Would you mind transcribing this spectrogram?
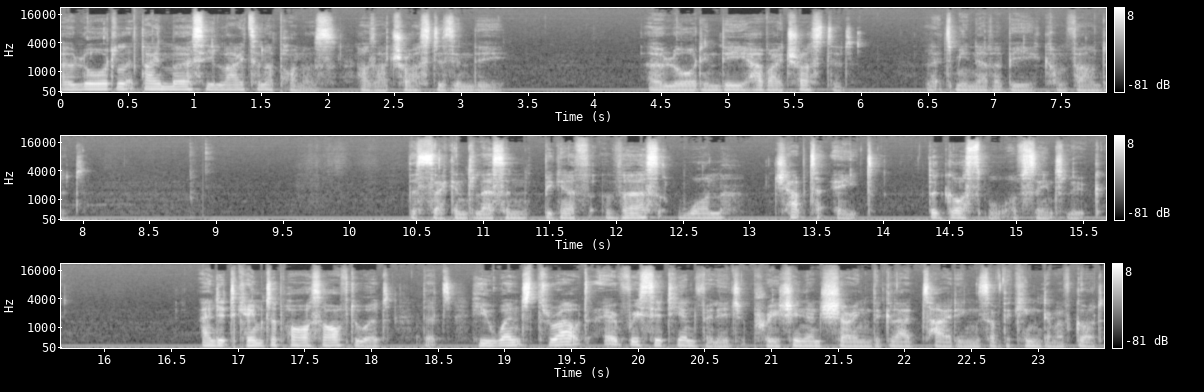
O Lord, let thy mercy lighten upon us, as our trust is in thee. O Lord, in thee have I trusted, let me never be confounded. The second lesson beginneth verse 1, chapter 8, the Gospel of St. Luke. And it came to pass afterward that he went throughout every city and village, preaching and showing the glad tidings of the kingdom of God.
